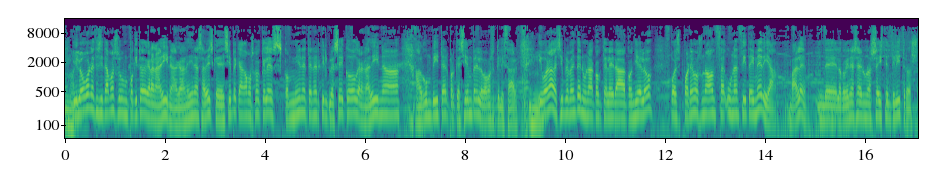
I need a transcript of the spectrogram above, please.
Y luego necesitamos un poquito de granadina. Granadina, sabéis que siempre que hagamos cócteles conviene tener triple seco, granadina, algún bitter, porque siempre lo vamos a utilizar. Y bueno, simplemente en una coctelera con hielo, pues ponemos una onza, una oncita y media, ¿vale? De lo que viene a ser unos 6 centilitros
